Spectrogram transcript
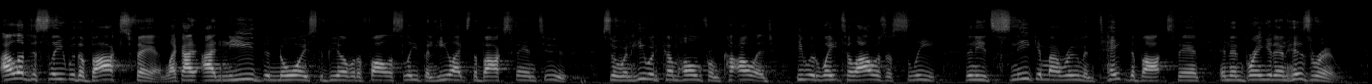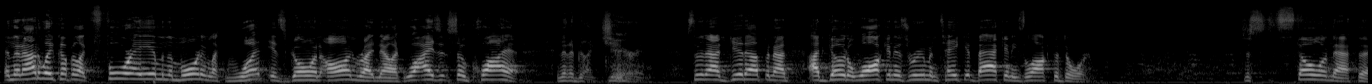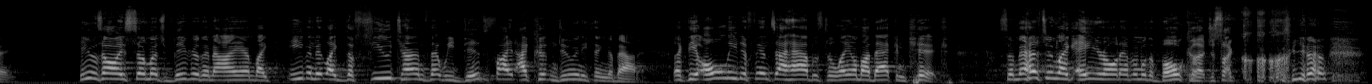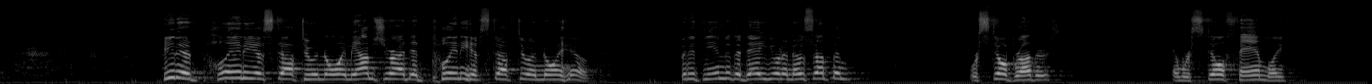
I love to sleep with a box fan. Like, I, I need the noise to be able to fall asleep, and he likes the box fan too. So, when he would come home from college, he would wait till I was asleep. Then he'd sneak in my room and take the box fan and then bring it in his room. And then I'd wake up at like 4 a.m. in the morning, like, what is going on right now? Like, why is it so quiet? And then I'd be like, Jared. So then I'd get up and I'd, I'd go to walk in his room and take it back, and he's locked the door. Just stolen that thing. He was always so much bigger than I am. Like, even at like the few times that we did fight, I couldn't do anything about it. Like, the only defense I had was to lay on my back and kick. So imagine like eight year old Evan with a bowl cut, just like, you know, he did plenty of stuff to annoy me. I'm sure I did plenty of stuff to annoy him. But at the end of the day, you want to know something? We're still brothers, and we're still family,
